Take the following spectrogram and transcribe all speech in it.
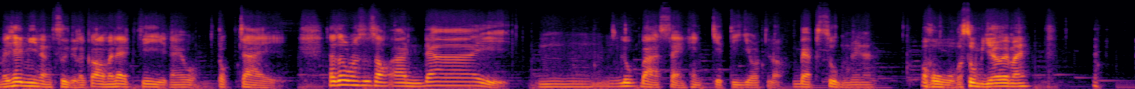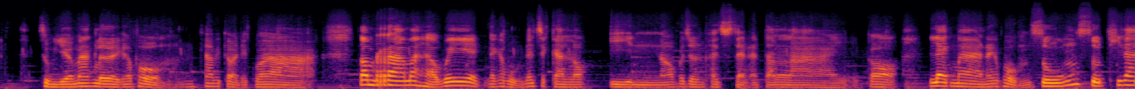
ไม่ใช่มีหนังสือแล้วก็เอามาแลกจี้นะครับผมตกใจ ถ้าต้องหนังสือสองอันได้ลูกบาศก์แสงแห่งเกียรติยศเหรอ แบบสุ่มด้วยนะ โอ้โห สุ่มเยอะไปไหม สุ่มเยอะมากเลยครับผมข้ามไปก่อนดีกว่าตำรามหาเวทนะครับผมได้จากการล็อกอินเนาะประจนภัยสุดแสนอันตราย ก็แลกมานะครับผม สูงสุดที่ได้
